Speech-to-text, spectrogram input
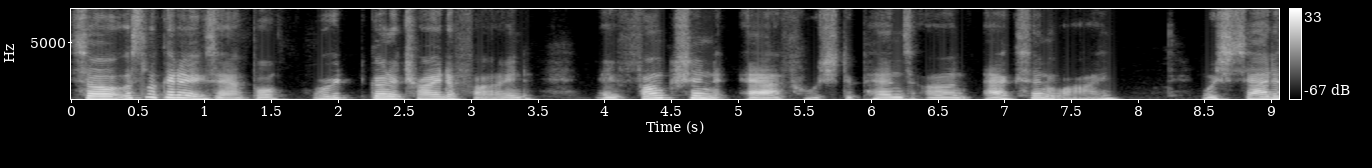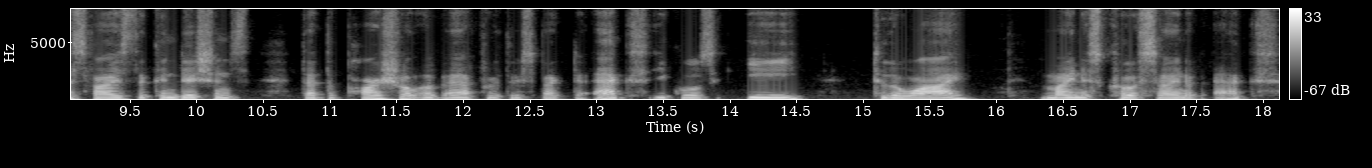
So let's look at an example. We're going to try to find a function f which depends on x and y, which satisfies the conditions that the partial of f with respect to x equals e to the y minus cosine of x,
